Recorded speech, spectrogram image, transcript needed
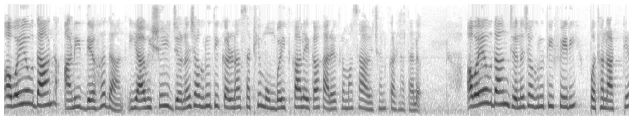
अवयवदान आणि देहदान याविषयी जनजागृती करण्यासाठी मुंबईत काल एका कार्यक्रमाचं आयोजन करण्यात आलं. अवयवदान जनजागृती फेरी पथनाट्य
